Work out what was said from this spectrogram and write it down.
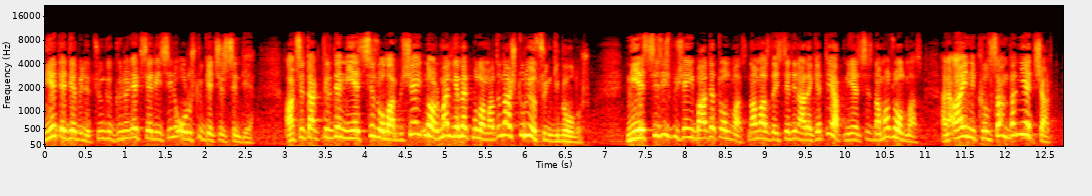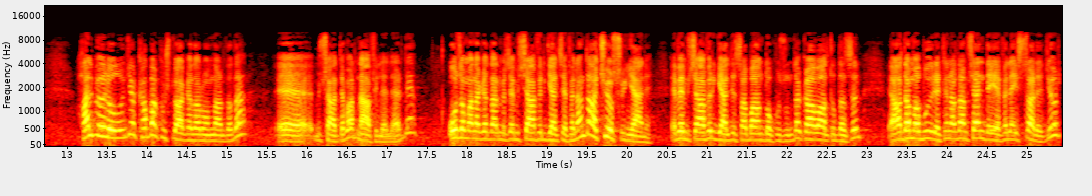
niyet edebilir. Çünkü günün ekserisini oruçlu geçirsin diye. Aksi takdirde niyetsiz olan bir şey normal yemek bulamadın aç duruyorsun gibi olur. Niyetsiz hiçbir şey ibadet olmaz. Namazda istediğin hareketi yap. Niyetsiz namaz olmaz. Hani aynı kılsan da niyet şart. Hal böyle olunca kaba kuşluğa kadar onlarda da e, müsaade var nafilelerde. O zamana kadar mesela misafir gelse falan da açıyorsun yani. Eve misafir geldi sabahın dokuzunda kahvaltıdasın. E adama buyur etin adam sen de ye falan ısrar ediyor.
